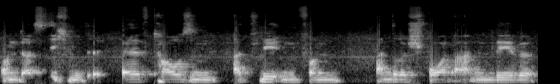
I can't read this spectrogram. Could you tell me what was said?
und dass ich mit 11.000 Athleten von anderen Sportarten lebe.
